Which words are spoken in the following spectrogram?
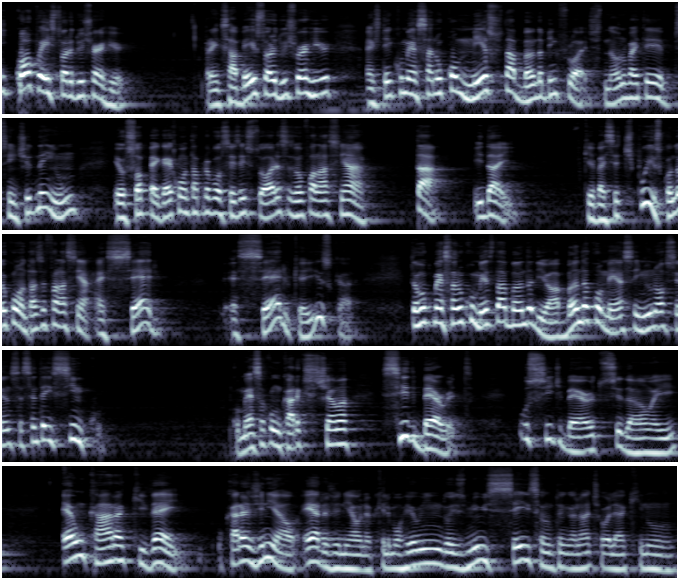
E qual é a história do Wish Were Here? Pra gente saber a história do Wish Were Here, a gente tem que começar no começo da banda Pink Floyd, senão não vai ter sentido nenhum eu só pegar e contar para vocês a história, vocês vão falar assim, ah, tá, e daí? Porque vai ser tipo isso, quando eu contar, você vai falar assim, ah, é sério? É sério que é isso, cara? Então vamos começar no começo da banda ali, ó. A banda começa em 1965. Começa com um cara que se chama Sid Barrett. O Sid Barrett, o Sidão aí, é um cara que, velho, o cara é genial. Era genial, né? Porque ele morreu em 2006, se eu não estou enganado. Deixa eu olhar aqui no.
